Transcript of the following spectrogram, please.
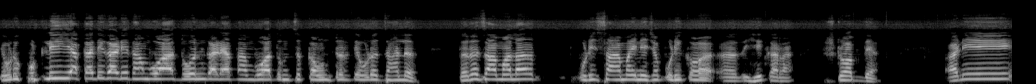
तेवढी कुठलीही एखादी गाडी थांबवा दोन गाड्या थांबवा तुमचं काउंटर तेवढं झालं तरच आम्हाला पुढे सहा महिन्याच्या पुढे हे करा स्टॉप द्या. आणि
